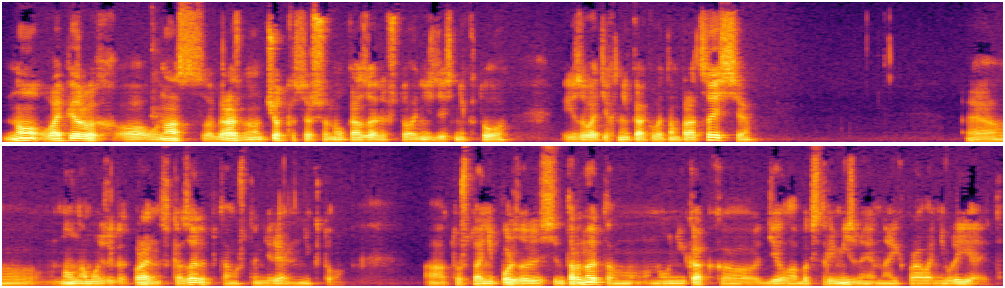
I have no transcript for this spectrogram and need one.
Ну, во-первых, у нас гражданам четко совершенно указали, что они здесь никто, и звать их никак в этом процессе. Э, ну, на мой взгляд, правильно сказали, потому что нереально никто. А то, что они пользовались интернетом, ну, никак э, дело об экстремизме на их права не влияет.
